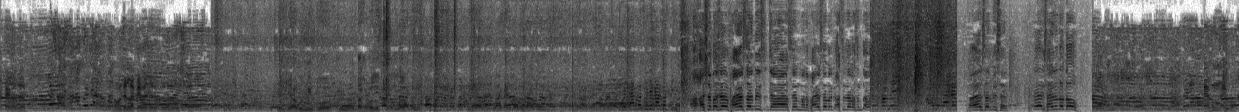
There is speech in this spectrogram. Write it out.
লাকাই বাজার। আমাদের লাকাই বাজারের কোন অবস্থা। এই যে আগুন নিবো হেফাজত আশেপাশের ফায়ার সার্ভিস যারা আছেন মানে ফায়ার সার্ভিসের কাছে যারা আছেন তারা ফায়ার সার্ভিসের। এই সাইডে দাও। কিন্তু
